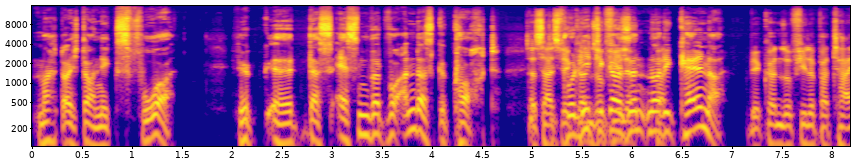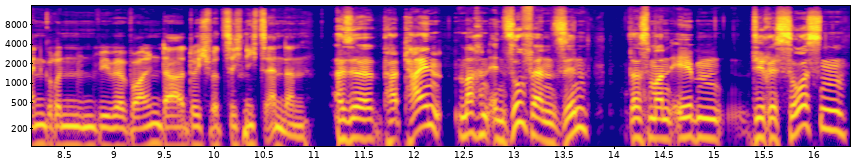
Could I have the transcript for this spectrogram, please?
macht euch doch nichts vor. Wir, äh, das Essen wird woanders gekocht. Das heißt, die Politiker so sind nur die Kellner. Wir können so viele Parteien gründen, wie wir wollen. Dadurch wird sich nichts ändern. Also Parteien machen insofern Sinn, dass man eben die Ressourcen,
